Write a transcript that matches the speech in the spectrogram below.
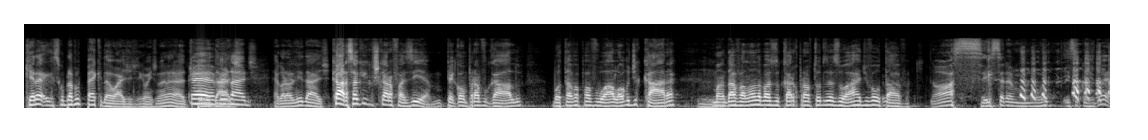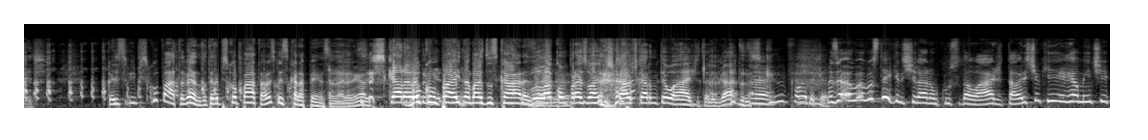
Que era, você comprava o pack da Ward antigamente, não era tipo É, unidade. verdade. Agora é unidade. Cara, sabe o que, que os caras faziam? Pegava, comprava o galo, botava pra voar logo de cara, Uhum. mandava lá na base do cara, comprava todas as wards e voltava. Nossa, isso era muito. Isso é coisa de doente. Coisa de psicopata, tá vendo? Doutor é psicopata. Olha as coisas que esse cara pensa, velho, tá ligado? Os caras Vou comprar aí na base dos caras. Vou lá velho. comprar as wards dos caras, os caras não têm ward, tá ligado? É. Que foda, cara. Mas eu, eu gostei que eles tiraram o custo da ward e tal. Eles tinham que realmente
